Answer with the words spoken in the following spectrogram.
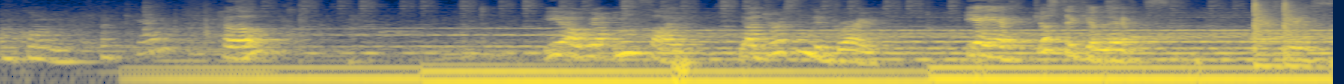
I'm coming. Okay. Hello? Yeah, we are inside. We are dressing the bride. Yeah, yeah, just take your left. Yes.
